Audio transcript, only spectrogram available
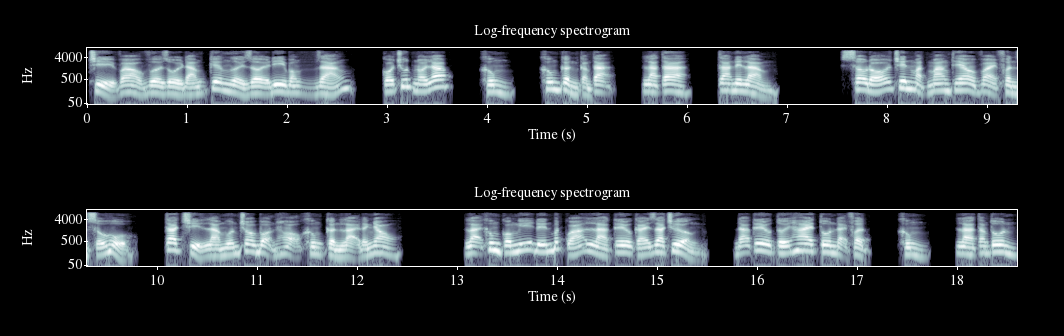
chỉ vào vừa rồi đám kia người rời đi bóng dáng, có chút nói lắp, không, không cần cảm tạ, là ta, ta nên làm. Sau đó trên mặt mang theo vài phần xấu hổ, ta chỉ là muốn cho bọn họ không cần lại đánh nhau. Lại không có nghĩ đến bất quá là kêu cái gia trưởng, đã kêu tới hai tôn đại Phật, không, là tam tôn.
